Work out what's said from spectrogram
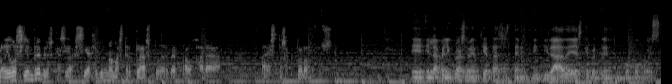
lo digo siempre, pero es que ha sido así, ha sido como una masterclass poder ver trabajar a, estos actorazos. Eh, en la película se ven ciertas excentricidades que pertenecen un poco pues,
